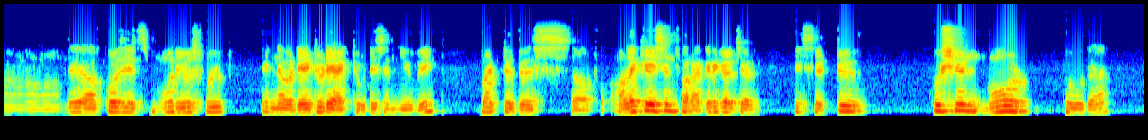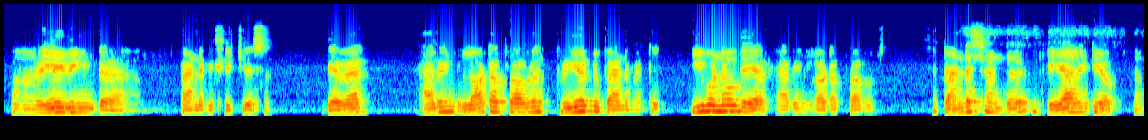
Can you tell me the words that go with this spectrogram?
uh, they, of course it's more useful in our day-to-day activities in new way. But this uh, allocation for agriculture is to cushion more to the relieving the pandemic situation. They were having a lot of problems prior to pandemic. Even now they are having a lot of problems. So to understand the reality of them.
